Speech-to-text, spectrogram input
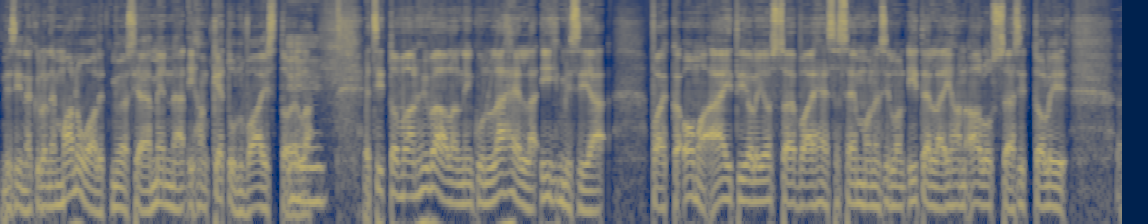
niin siinä kyllä ne manuaalit myös jää ja mennään ihan ketun vaistoilla. Mm. Että sitten on vaan hyvä olla niin kuin lähellä ihmisiä, vaikka oma äiti oli jossain vaiheessa semmoinen silloin itsellä ihan alussa ja sitten oli ö,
